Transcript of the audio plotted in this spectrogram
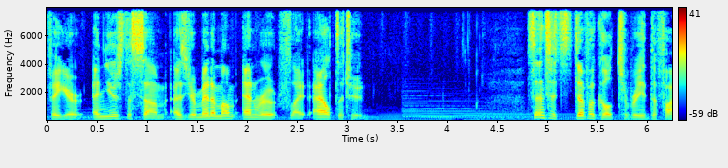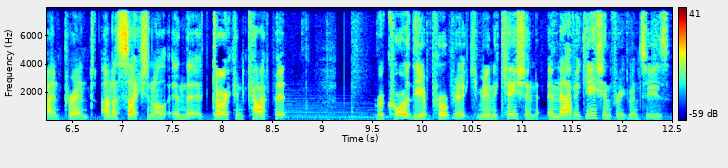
figure and use the sum as your minimum en route flight altitude. Since it's difficult to read the fine print on a sectional in the darkened cockpit, record the appropriate communication and navigation frequencies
